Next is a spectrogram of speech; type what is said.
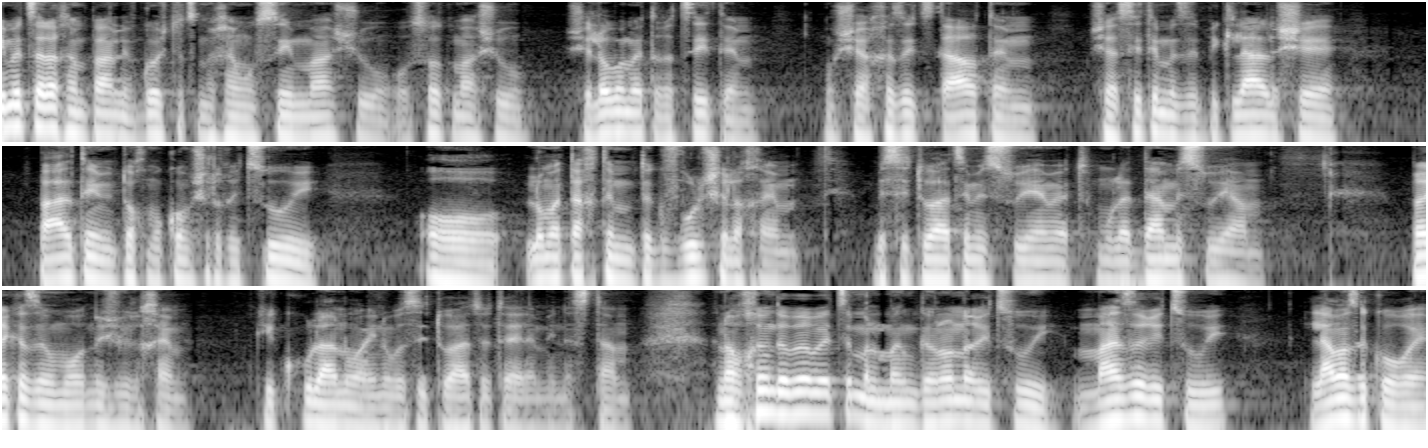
אם יצא לכם פעם לפגוש את עצמכם עושים משהו, עושות משהו שלא באמת רציתם, או שאחרי זה הצטערתם שעשיתם את זה בגלל שפעלתם מתוך מקום של ריצוי, או לא מתחתם את הגבול שלכם בסיטואציה מסוימת מול אדם מסוים, הפרק הזה הוא מאוד בשבילכם, כי כולנו היינו בסיטואציות האלה מן הסתם. אנחנו הולכים לדבר בעצם על מנגנון הריצוי. מה זה ריצוי? למה זה קורה?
